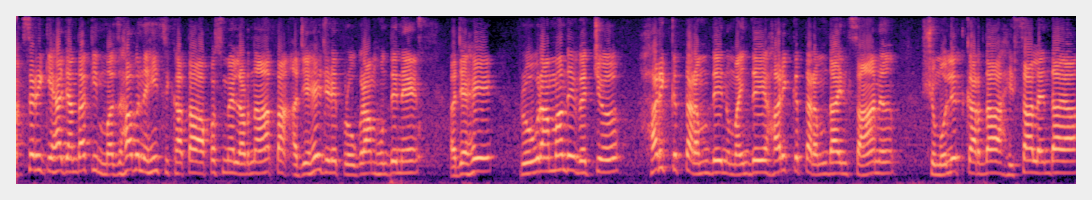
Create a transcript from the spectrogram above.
ਅਕਸਰ ਹੀ ਕਿਹਾ ਜਾਂਦਾ ਕਿ ਮਜ਼ਹਬ ਨਹੀਂ ਸਿਖਾਤਾ ਆਪਸ ਵਿੱਚ ਲੜਨਾ, ਤਾਂ ਅਜਿਹੇ ਜਿਹੜੇ ਪ੍ਰੋਗਰਾਮ ਹੁੰਦੇ ਨੇ, ਅਜਿਹੇ ਪ੍ਰੋਗਰਾਮਾਂ ਦੇ ਵਿੱਚ ਹਰ ਇੱਕ ਧਰਮ ਦੇ ਨੁਮਾਇੰਦੇ, ਹਰ ਇੱਕ ਧਰਮ ਦਾ ਇਨਸਾਨ ਸ਼ਮੂਲੀਅਤ ਕਰਦਾ, ਹਿੱਸਾ ਲੈਂਦਾ ਆ,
